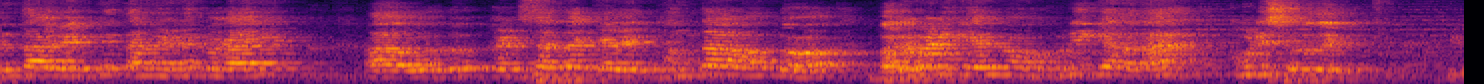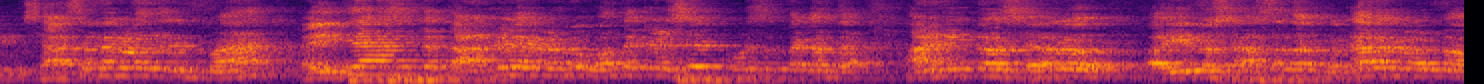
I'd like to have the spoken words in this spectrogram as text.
ಇಂಥ ವ್ಯಕ್ತಿ ತನ್ನ ನೆನಪಿಗಾಗಿ ಒಂದು ಕಟ್ಟಿಸಂತ ಕೆರೆ, ಅಂತ ಒಂದು ಬರವಣಿಗೆಯನ್ನು ಹುಡುಕಿ ಅದನ್ನ ಕೂಡಿಸಿರುವುದಿಲ್ಲ ನಿಮ್ಮ ಐತಿಹಾಸಿಕ ದಾಖಲೆಗಳನ್ನು ಒಂದ ಕಡೆ ಕೂಡಿಸಿರ್ತಕ್ಕಂಥ ಆ ನಿಟ್ಟಿನ ಸರ್ ಏನು ಶಾಸನ ಪ್ರಕಾರಗಳನ್ನು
